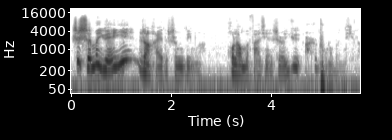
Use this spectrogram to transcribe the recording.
是什么原因让孩子生病了？后来我们发现是育儿出了问题了。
